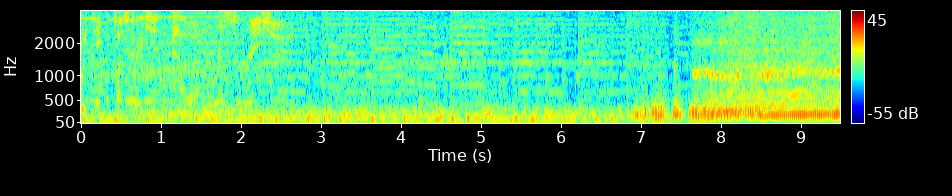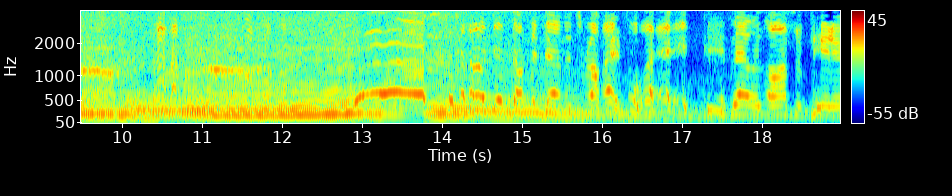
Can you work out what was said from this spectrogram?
We take the frustration out of restoration. Just up and down the driveway. That was awesome, Peter.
